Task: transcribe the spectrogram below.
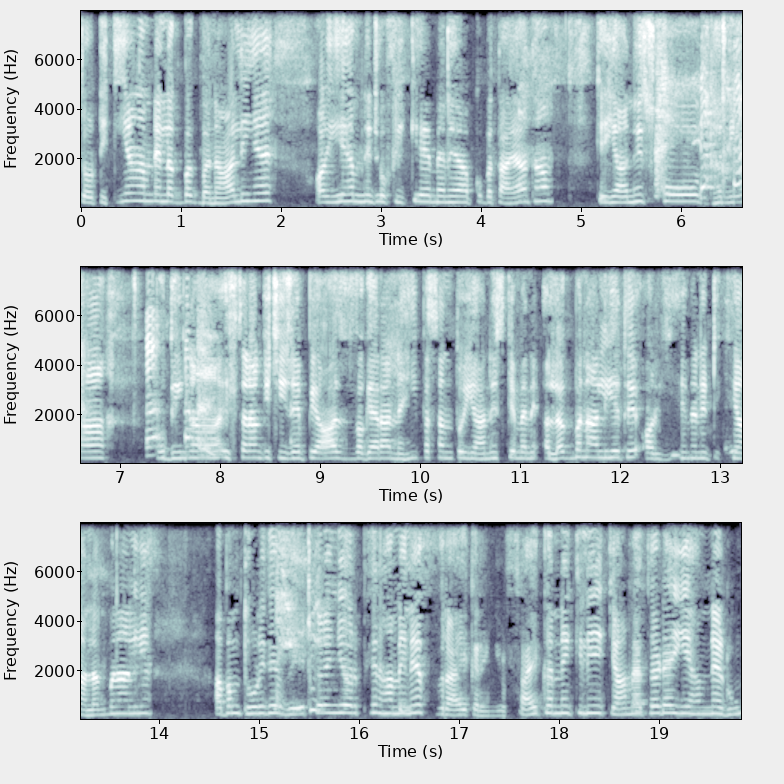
तो टिक्कियाँ हमने लगभग बना ली हैं और ये हमने जो फीके मैंने आपको बताया था कि यानिस को धनिया, पुदीना, इस तरह की चीज़ें प्याज वगैरह नहीं पसंद तो यानिस के मैंने अलग बना लिए थे और ये मैंने टिक्कियाँ अलग बना ली हैं। अब हम थोड़ी देर वेट करेंगे और फिर हम इन्हें फ्राई करेंगे। फ्राई करने के लिए क्या मेथड है? ये हमने रूम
